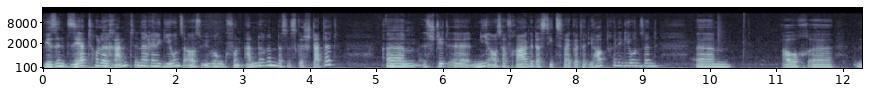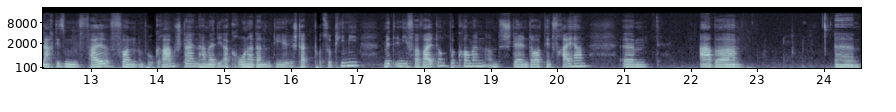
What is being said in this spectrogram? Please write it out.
wir sind sehr tolerant in der Religionsausübung von anderen, das ist gestattet. Ähm, es steht äh, nie außer Frage, dass die zwei Götter die Hauptreligion sind. Ähm, auch äh, nach diesem Fall von Burg Rabenstein haben ja die Akroner dann die Stadt Pozzopimi mit in die Verwaltung bekommen und stellen dort den Freiherrn. Ähm, aber ähm,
